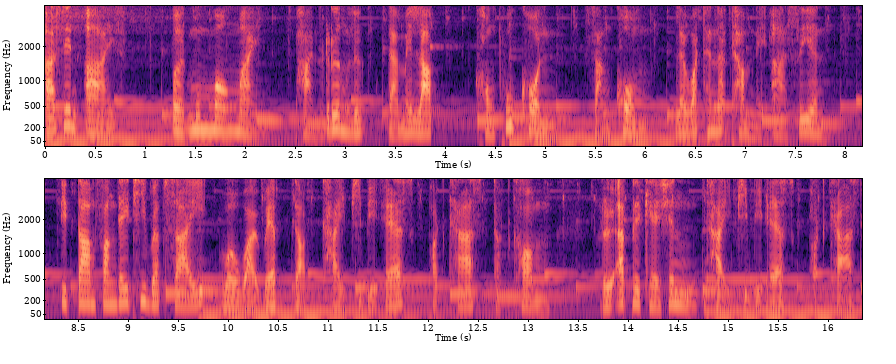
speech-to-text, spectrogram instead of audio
อาเซียนไอส์เปิดมุมมองใหม่ ผ่านเรื่องลึกแต่ไม่ลับของผู้คน สังคม และวัฒนธรรมในอาเซียน ติดตามฟังได้ที่เว็บไซต์ www.thaipbspodcast.com หรือแอปพลิเคชัน Thai PBS Podcast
